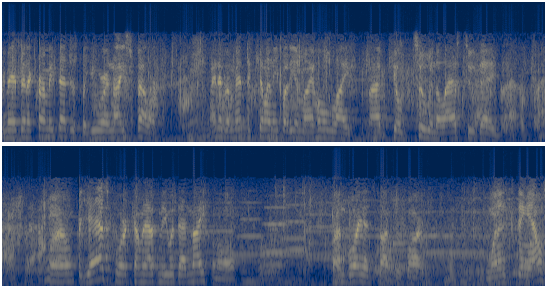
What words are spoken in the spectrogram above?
You may have been a crummy dentist, but you were a nice fella. I never meant to kill anybody in my whole life. I've killed two in the last two days. Well, but you asked for it coming after me with that knife and all. Bon voyage, Dr. Farb. You want anything else?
